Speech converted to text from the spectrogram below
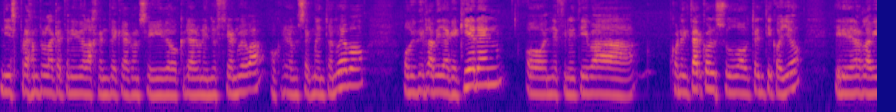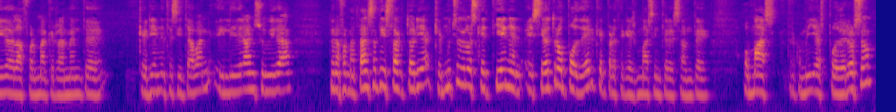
ni es, por ejemplo, la que ha tenido la gente que ha conseguido crear una industria nueva o crear un segmento nuevo o vivir la vida que quieren o, en definitiva, conectar con su auténtico yo y liderar la vida de la forma que realmente querían, necesitaban y lideran su vida de una forma tan satisfactoria que muchos de los que tienen ese otro poder, que parece que es más interesante o más, entre comillas, poderoso,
